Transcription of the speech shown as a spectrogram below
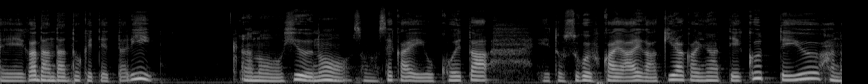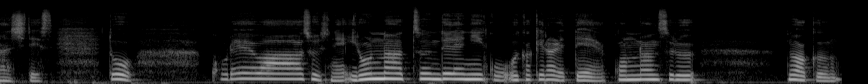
えー、がだんだん解けていったりあのヒューのその世界を超えたえーと、すごい深い愛が明らかになっていくっていう話です。とこれはそうですねいろんなツンデレにこう追いかけられて混乱するノア君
